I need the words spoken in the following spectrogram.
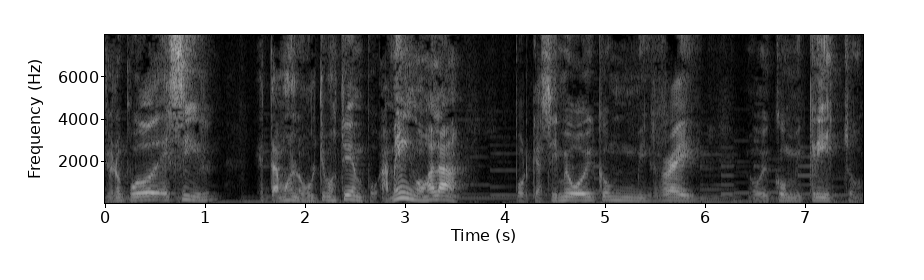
yo no puedo decir estamos en los últimos tiempos. Amén, ojalá. Porque así me voy con mi rey voy con mi Cristo,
